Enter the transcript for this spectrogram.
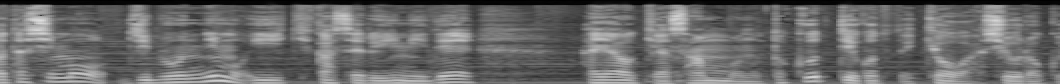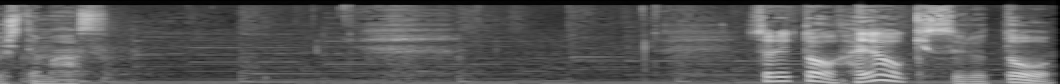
私も自分にも言い聞かせる意味で、早起きは三問の得っていうことで今日は収録してます。それと、早起きすると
